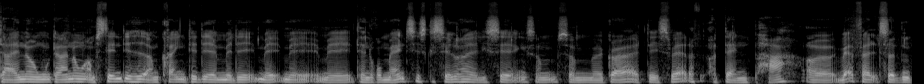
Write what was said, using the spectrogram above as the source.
der er, nogle, der er nogle omstændigheder omkring det der med, det, med, med, med den romantiske selvrealisering, som, som øh, gør, at det er svært at danne par, og i hvert fald sådan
